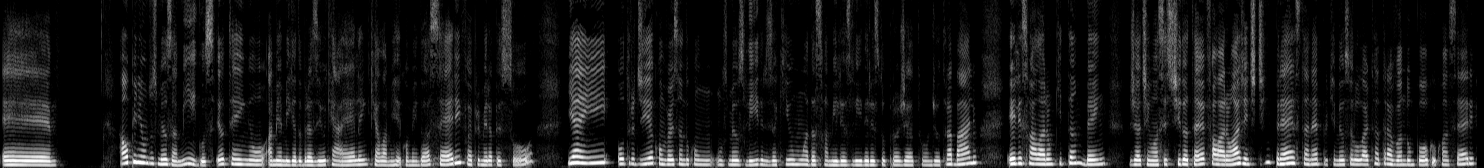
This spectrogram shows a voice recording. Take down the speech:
É... A opinião dos meus amigos, eu tenho a minha amiga do Brasil, que é a Ellen, que ela me recomendou a série, foi a primeira pessoa. E aí, outro dia, conversando com os meus líderes aqui, uma das famílias líderes do projeto onde eu trabalho, eles falaram que também já tinham assistido, até falaram: ah, a gente te empresta, né? Porque meu celular tá travando um pouco com a série,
